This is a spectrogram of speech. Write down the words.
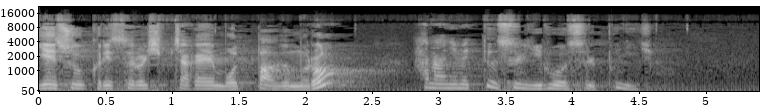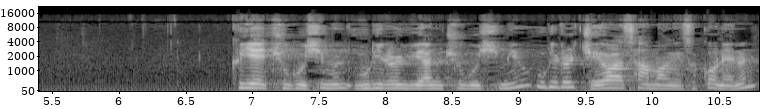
예수 그리스도를 십자가에 못 박음으로 하나님의 뜻을 이루었을 뿐이죠. 그의 죽으심은 우리를 위한 죽으심이요 우리를 죄와 사망에서 꺼내는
